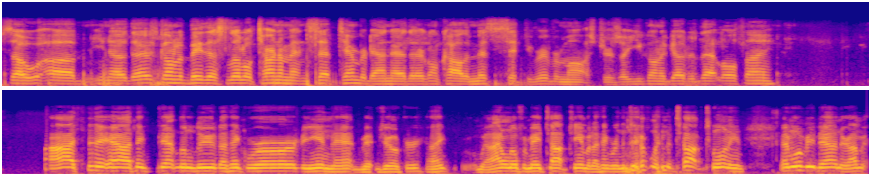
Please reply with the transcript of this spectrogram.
So, uh, you know, there's going to be this little tournament in September down there. They're going to call the Mississippi River Monsters. Are you going to go to that little thing? I think I think that little dude. I think we're already in that Joker. I think I don't know if we made top ten, but I think we're in the, definitely in the top twenty, and, and we'll be down there. I mean,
